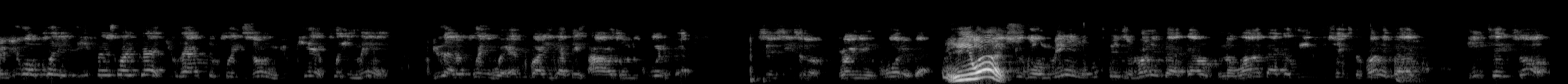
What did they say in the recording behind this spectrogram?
if you're gonna play a defense like that, you have to play zone. You can't play man. You got to play where everybody got their eyes on the quarterback. Since he's a running quarterback. He If was. you go man and he sends a running back out, and the linebacker leaves to chase the running back, he takes off.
